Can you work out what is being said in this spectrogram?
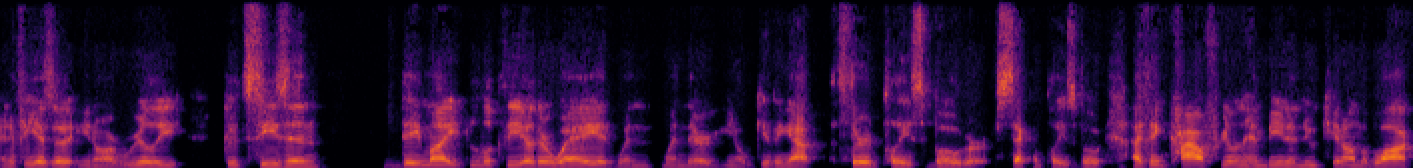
And if he has a, you know, a really good season, they might look the other way at when when they're, you know, giving out third place vote or second place vote. I think Kyle Freeland, him being a new kid on the block,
